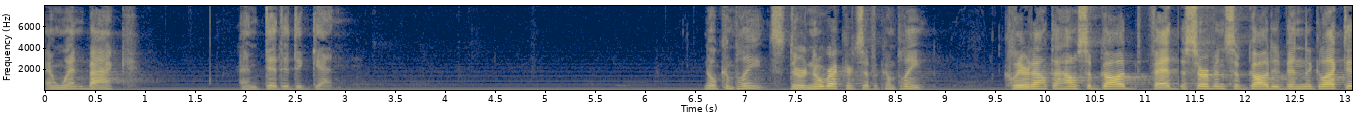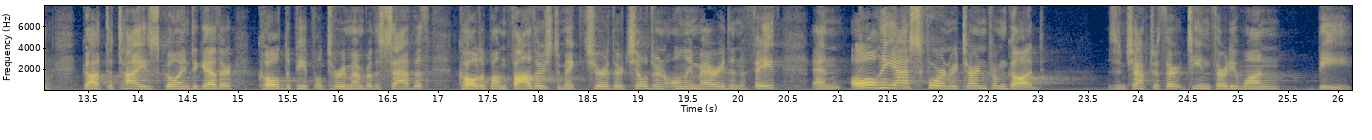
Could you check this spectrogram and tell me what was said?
and went back and did it again. No complaints. There are no records of a complaint. Cleared out the house of God, fed the servants of God who'd been neglected, got the tithes going together, called the people to remember the Sabbath, called upon fathers to make sure their children only married in the faith, and all he asked for in return from God is in chapter 13, 31b,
